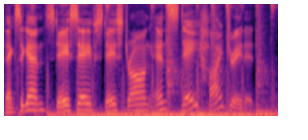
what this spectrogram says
Thanks again. Stay safe, stay strong, and stay hydrated.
